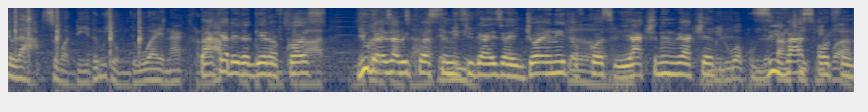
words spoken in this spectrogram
กราบสวัสดีท่านผู้ชมด้วยนะครับ Back at it again, of course. You guys are requesting it. You guys are enjoying it. Of course, reaction and reaction. Zivas out from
